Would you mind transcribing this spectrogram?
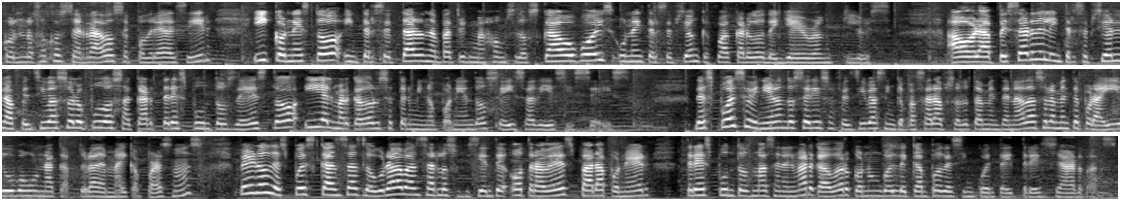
con los ojos cerrados se podría decir, y con esto interceptaron a Patrick Mahomes los Cowboys, una intercepción que fue a cargo de Jaron Kears. Ahora, a pesar de la intercepción, la ofensiva solo pudo sacar 3 puntos de esto y el marcador se terminó poniendo 6 a 16. Después se vinieron dos series ofensivas sin que pasara absolutamente nada, solamente por ahí hubo una captura de Micah Parsons, pero después Kansas logró avanzar lo suficiente otra vez para poner 3 puntos más en el marcador con un gol de campo de 53 yardas.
